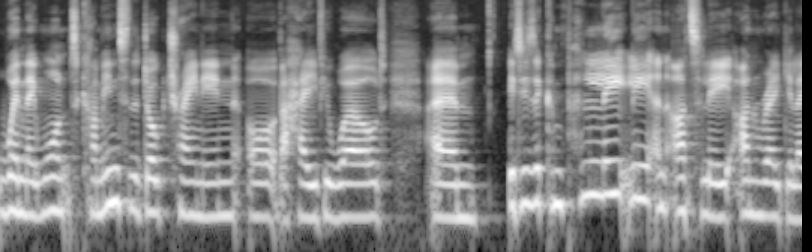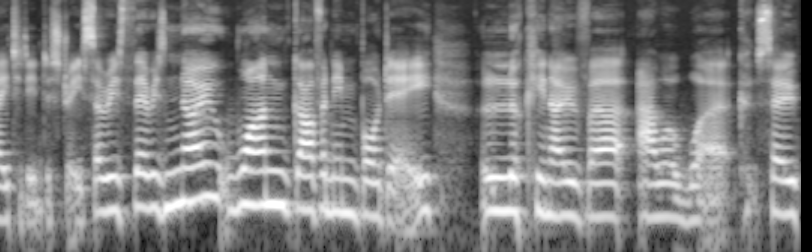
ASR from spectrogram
when they want to come into the dog training or behavior world. Um, it is a completely and utterly unregulated industry. So is, there is no one governing body looking over our work. So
